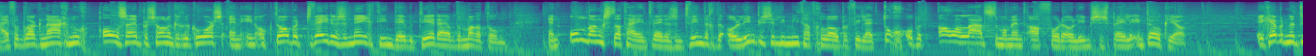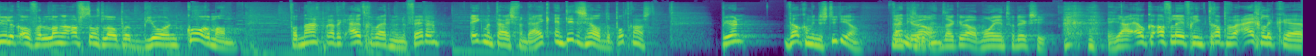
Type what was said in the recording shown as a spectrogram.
Hij verbrak nagenoeg al zijn persoonlijke records en in oktober 2019 debuteerde hij op de marathon. En ondanks dat hij in 2020 de Olympische limiet had gelopen, viel hij toch op het allerlaatste moment af voor de Olympische Spelen in Tokio. Ik heb het natuurlijk over lange afstandsloper Bjorn Koreman. Vandaag praat ik uitgebreid met hem verder. Ik ben Thijs van Dijk en dit is Held, de podcast. Bjorn, welkom in de studio. Dankjewel, dankjewel. Mooie introductie. Ja, elke aflevering trappen we eigenlijk uh,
